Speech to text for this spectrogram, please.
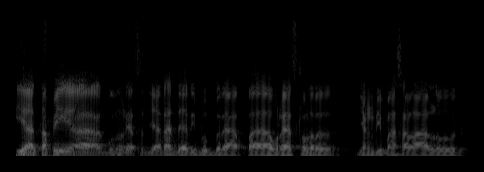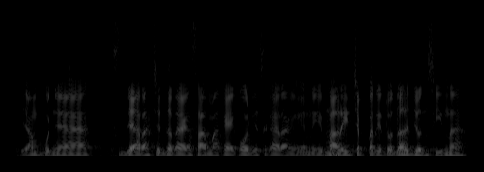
Iya, tapi gue ngeliat sejarah dari beberapa wrestler yang di masa lalu yang punya sejarah cedera yang sama kayak Cody sekarang ini, paling cepat itu adalah John Cena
